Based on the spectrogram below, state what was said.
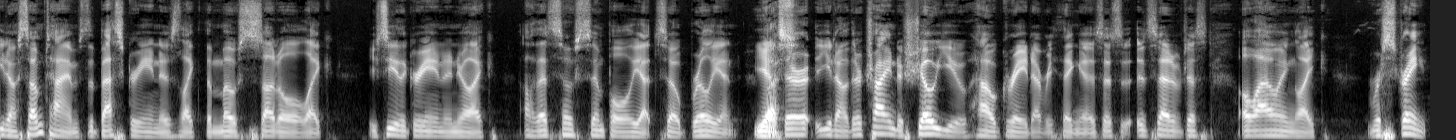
you know sometimes the best green is like the most subtle like you see the green and you're like oh that's so simple yet so brilliant But Yes. they're you know they're trying to show you how great everything is it's, instead of just allowing like restraint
